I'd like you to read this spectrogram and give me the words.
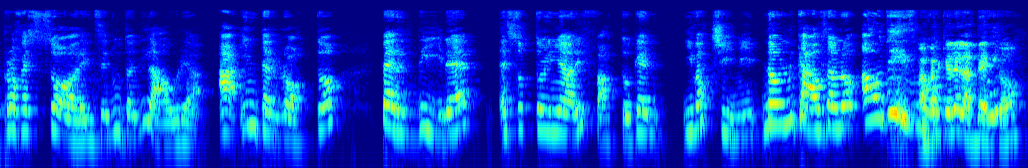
professore in seduta di laurea ha interrotto per dire e sottolineare il fatto che i vaccini non causano autismo. Ma perché lei l'ha detto?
